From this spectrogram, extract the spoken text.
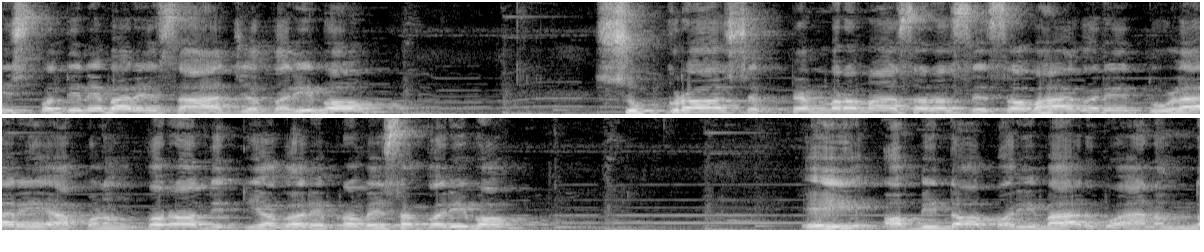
ନିଷ୍ପତ୍ତି ନେବାରେ ସାହାଯ୍ୟ କରିବ ଶୁକ୍ର ସେପ୍ଟେମ୍ବର ମାସର ଶେଷ ଭାଗରେ ତୁଳାରେ ଆପଣଙ୍କର ଦ୍ୱିତୀୟ ଘରେ ପ୍ରବେଶ କରିବ ଏହି ଅବିଦ ପରିବାରକୁ ଆନନ୍ଦ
